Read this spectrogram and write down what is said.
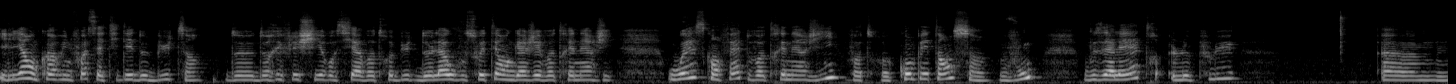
il y a encore une fois cette idée de but, hein, de, réfléchir aussi à votre but, de là où vous souhaitez engager votre énergie. Où est-ce qu'en fait votre énergie, votre compétence, vous, vous allez être le plus euh,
